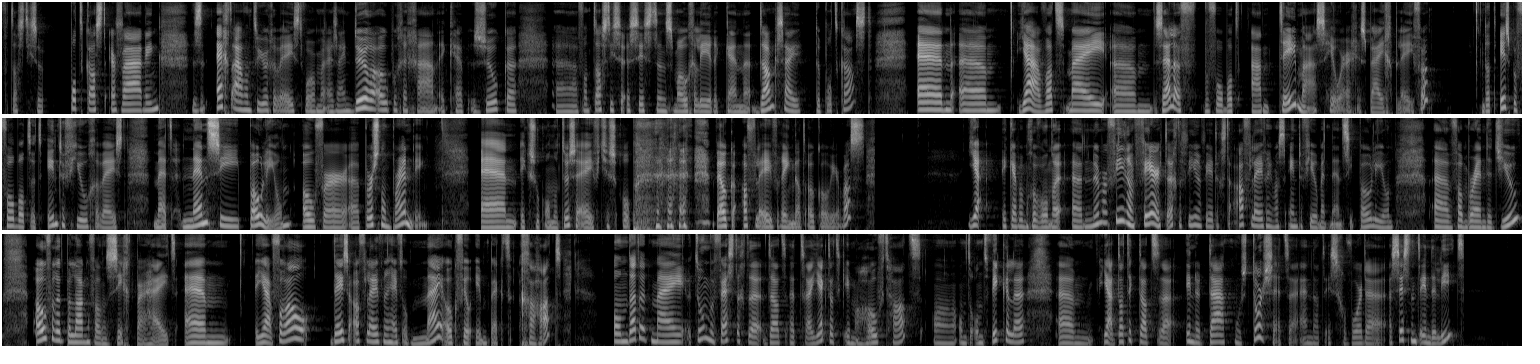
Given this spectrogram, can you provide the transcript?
fantastische podcastervaring. Het is een echt avontuur geweest voor me. Er zijn deuren open gegaan. Ik heb zulke uh, fantastische assistants mogen leren kennen dankzij de podcast. En um, ja, wat mij um, zelf bijvoorbeeld aan thema's heel erg is bijgebleven. Dat is bijvoorbeeld het interview geweest met Nancy Polion over uh, personal branding. En ik zoek ondertussen eventjes op welke aflevering dat ook alweer was. Ja, ik heb hem gewonnen. Uh, nummer 44, de 44ste aflevering, was interview met Nancy Polion uh, van Branded You over het belang van zichtbaarheid. En ja, vooral deze aflevering heeft op mij ook veel impact gehad omdat het mij toen bevestigde dat het traject dat ik in mijn hoofd had uh, om te ontwikkelen, um, ja, dat ik dat uh, inderdaad moest doorzetten. En dat is geworden Assistant in the Lead.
